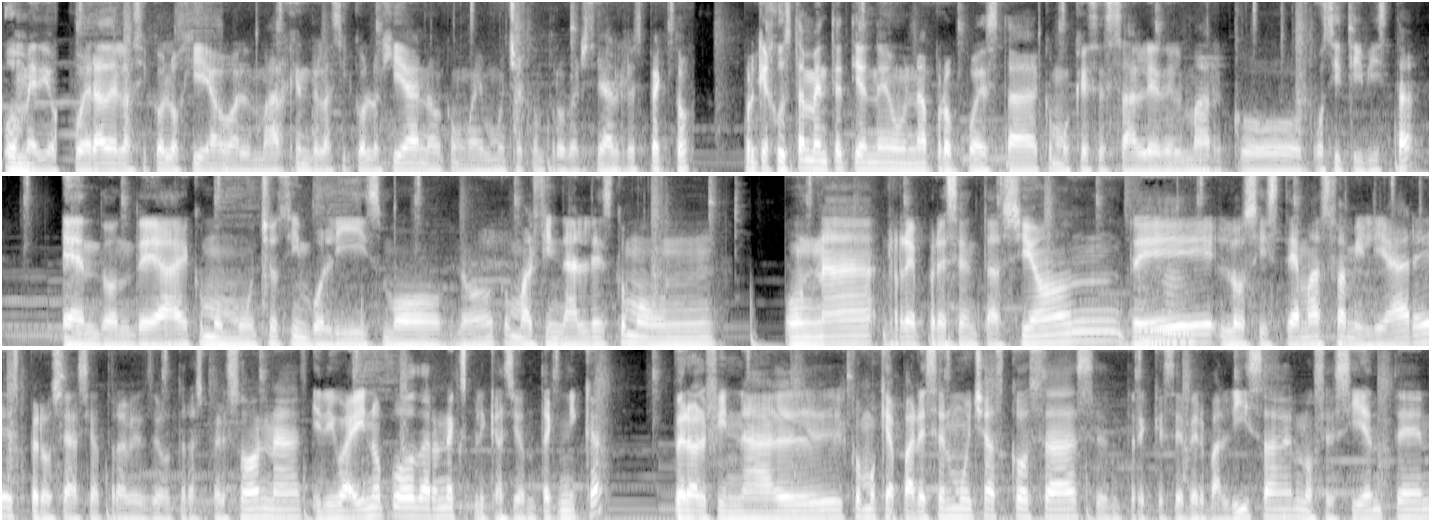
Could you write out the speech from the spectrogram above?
o medio fuera de la psicología o al margen de la psicología, ¿no? Como hay mucha controversia al respecto, porque justamente tiene una propuesta como que se sale del marco positivista, en donde hay como mucho simbolismo, ¿no? Como al final es como un, una representación de los sistemas familiares, pero se hace a través de otras personas. Y digo, ahí no puedo dar una explicación técnica, pero al final como que aparecen muchas cosas entre que se verbalizan o se sienten,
